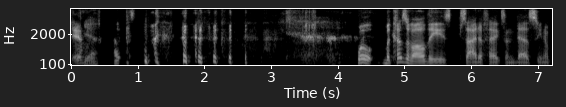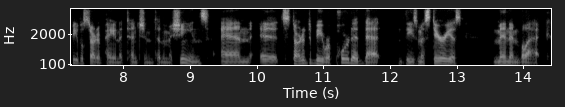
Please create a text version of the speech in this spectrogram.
Yeah. Yeah. well, because of all these side effects and deaths, you know, people started paying attention to the machines, and it started to be reported that these mysterious men in black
